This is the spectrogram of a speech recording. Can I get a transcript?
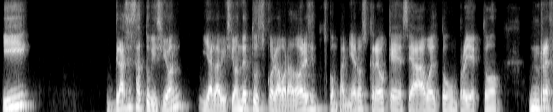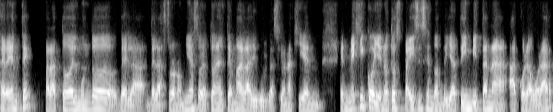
y gracias a tu visión y a la visión de tus colaboradores y tus compañeros, creo que se ha vuelto un proyecto, un referente para todo el mundo de la, de la astronomía, sobre todo en el tema de la divulgación aquí en, en México y en otros países en donde ya te invitan a, a, colaborar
